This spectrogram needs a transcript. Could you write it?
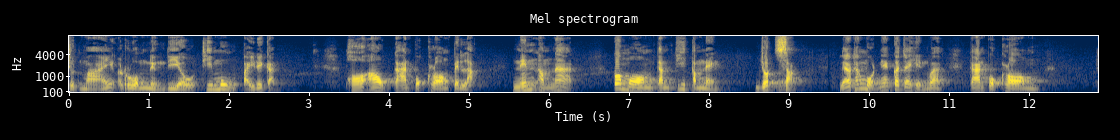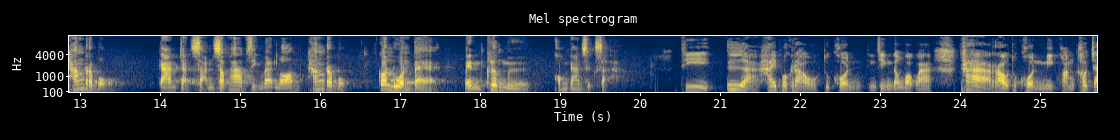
จุดหมายรวมหนึ่งเดียวที่มุ่งไปด้วยกัน พอเอาการปกครองเป็นหลัก เน้นอำนาจ ก็มองกันที่ตำแหน่ง ยศศักดิ์แล้วทั้งหมดเนี่ยก็จะเห็นว่าการปกครองทั้งระบบ การจัดสรรสภาพสิ่งแวดล้อมทั้งระบบก็ล้วนแต่เป็นเครื่องมือของการศึกษา ที่เอื้อให้พวกเราทุกคนจริง ๆ ต้องบอกว่า ถ้าเราทุกคนมีความเข้าใจ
